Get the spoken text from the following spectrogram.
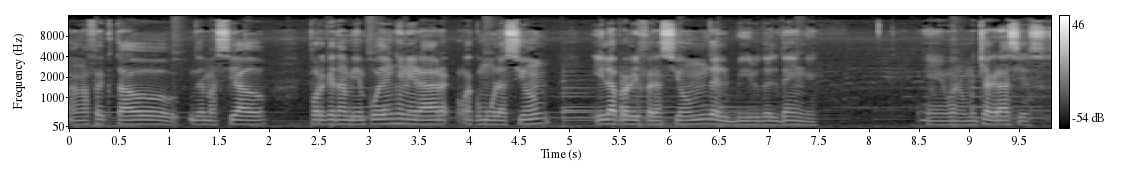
han afectado demasiado porque también pueden generar acumulación y la proliferación del virus del dengue. Eh, bueno, muchas gracias.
